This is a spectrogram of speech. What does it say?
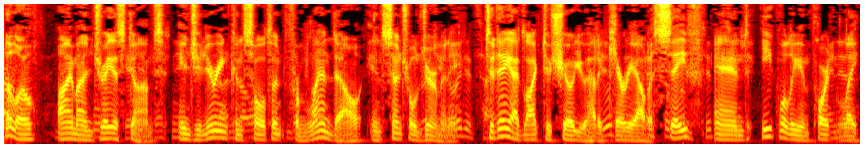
Hello, I'm Andreas Dahms, engineering consultant from Landau in central Germany. Today I'd like to show you how to carry out a safe and, equally importantly,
